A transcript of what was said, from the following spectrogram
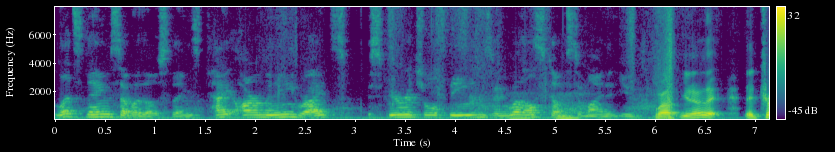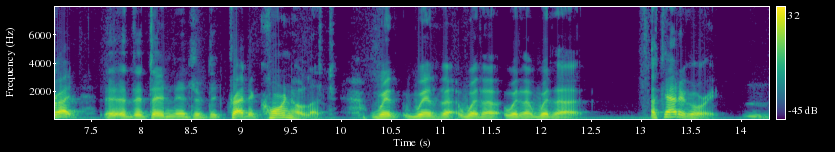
Let's name some of those things. Tight harmony, right? Spiritual themes. And what else comes to mind that you? Well, you know, they, they tried uh, they, they, they, tried to cornhole us with with uh, with a with a with a, a category. Mm.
